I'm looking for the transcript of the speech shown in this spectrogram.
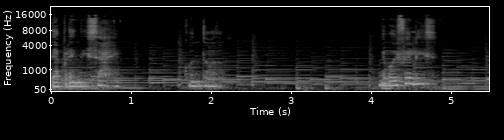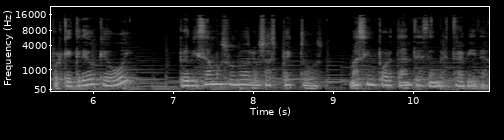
de aprendizaje con todos. Me voy feliz porque creo que hoy revisamos uno de los aspectos más importantes de nuestra vida.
